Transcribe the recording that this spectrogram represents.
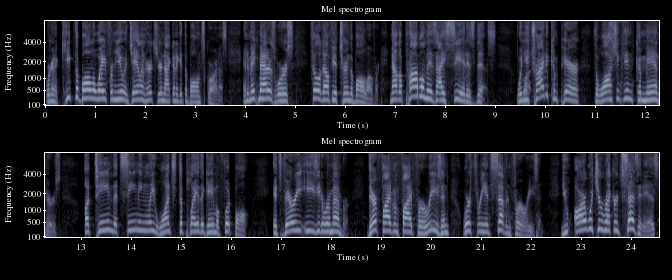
We're going to keep the ball away from you, and Jalen Hurts, you're not going to get the ball and score on us. And to make matters worse, Philadelphia turned the ball over. Now, the problem is I see it as this. When you try to compare the Washington Commanders, a team that seemingly wants to play the game of football, it's very easy to remember. They're five and five for a reason. We're three and seven for a reason. You are what your record says it is,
